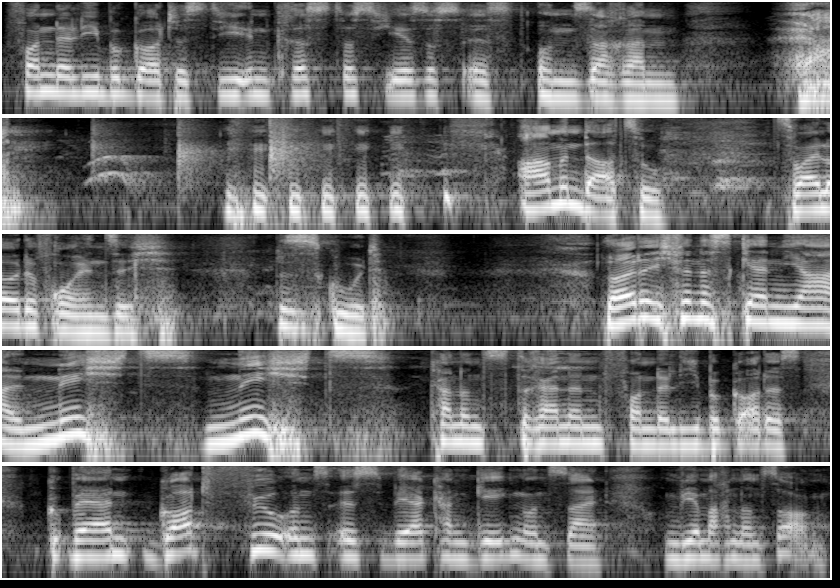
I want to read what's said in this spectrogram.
von der Liebe Gottes, die in Christus Jesus ist, unserem Herrn. Amen dazu. Zwei Leute freuen sich. Das ist gut. Leute, ich finde es genial. Nichts, nichts kann uns trennen von der Liebe Gottes. Wer Gott für uns ist, wer kann gegen uns sein? Und wir machen uns Sorgen.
